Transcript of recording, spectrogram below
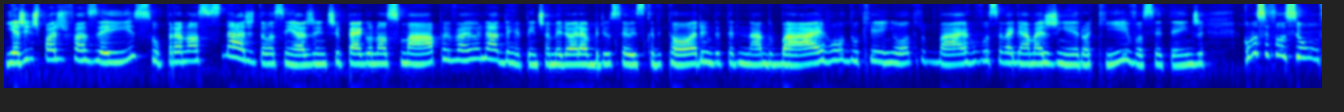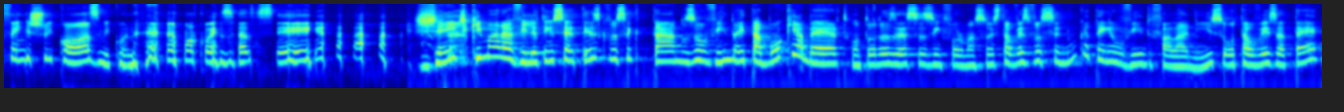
E a gente pode fazer isso para nossa cidade. Então, assim, a gente pega o nosso mapa e vai olhar. De repente, é melhor abrir o seu escritório em determinado bairro do que em outro bairro. Você vai ganhar mais dinheiro aqui, você tende. Como se fosse um feng shui cósmico, né? Uma coisa assim. Gente, que maravilha! Eu tenho certeza que você que está nos ouvindo aí está boquiaberto com todas essas informações. Talvez você nunca tenha ouvido falar nisso, ou talvez até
